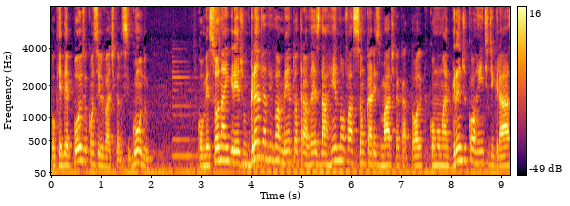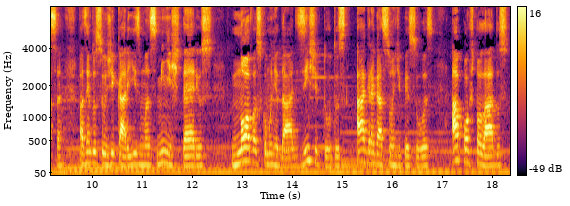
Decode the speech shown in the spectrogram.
Porque depois do Concílio Vaticano II, Começou na igreja um grande avivamento através da renovação carismática católica como uma grande corrente de graça, fazendo surgir carismas, ministérios, novas comunidades, institutos, agregações de pessoas, apostolados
